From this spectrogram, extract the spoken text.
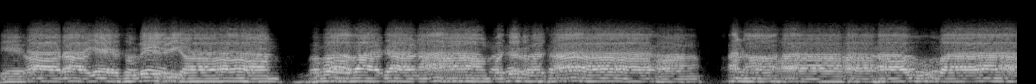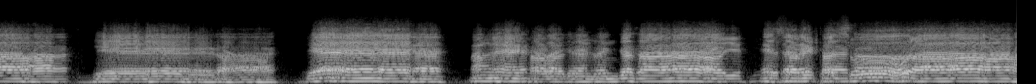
देवाराय सुवीर्याम् भवाजानाम् वजुर्वसाः अनोहाः उवाः ये ये मङ्गेष्ठवज्रञ्जसाय यस्य विष्ठशूराः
